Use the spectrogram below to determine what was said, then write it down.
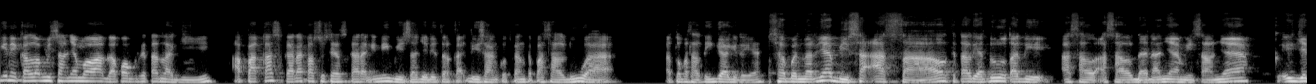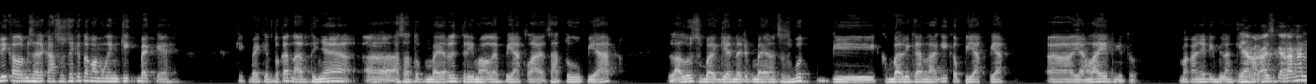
Gini, kalau misalnya mau agak konkretan lagi, apakah sekarang kasus yang sekarang ini bisa jadi terka- disangkutkan ke pasal 2 atau pasal 3 gitu ya? Sebenarnya bisa asal kita lihat dulu tadi asal-asal dananya misalnya jadi kalau misalnya kasusnya kita ngomongin kickback ya. Kickback itu kan artinya eh, satu pembayaran diterima oleh pihak la- satu pihak lalu sebagian dari pembayaran tersebut dikembalikan lagi ke pihak-pihak eh, yang lain gitu. Makanya dibilang Ya kickback. makanya sekarang kan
